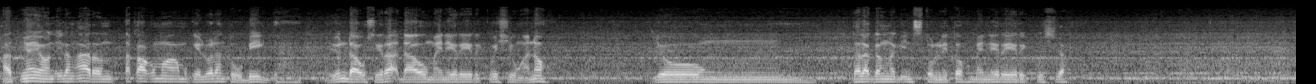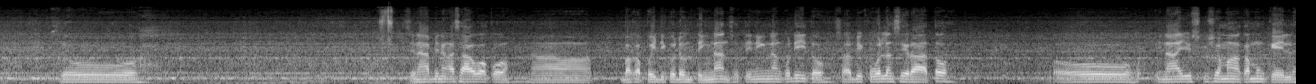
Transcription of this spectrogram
At ngayon, ilang araw, taka ko mga kamukil, walang tubig. Ayun daw, sira daw, may nire-request yung ano, yung talagang nag-install nito, may nire-request siya. So, sinabi ng asawa ko na baka pwede ko daw tingnan. So tiningnan ko dito, sabi ko walang sira to. O inayos ko siya mga kamungkil.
